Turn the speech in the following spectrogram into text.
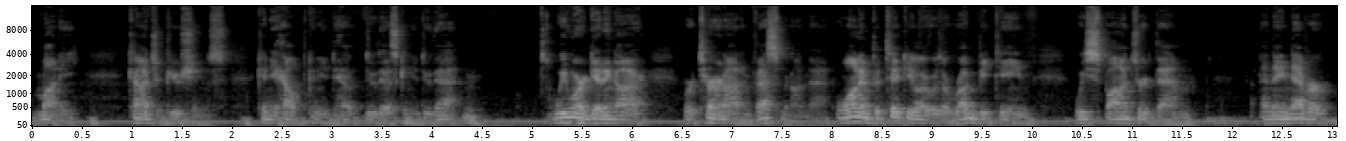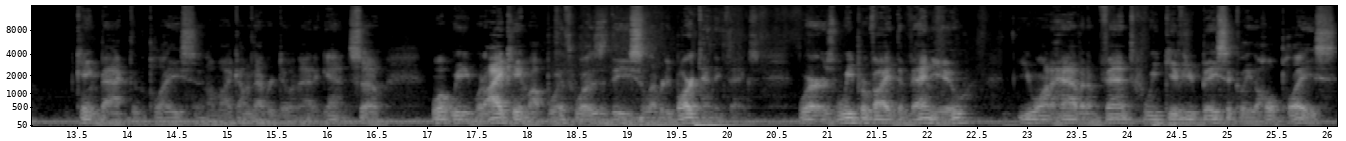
money, contributions. Can you help? Can you help do this? Can you do that? And we weren't getting our return on investment on that. One in particular was a rugby team. We sponsored them, and they never came back to the place. And I'm like, I'm never doing that again. So, what we what I came up with was the celebrity bartending things. Whereas we provide the venue, you want to have an event, we give you basically the whole place.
